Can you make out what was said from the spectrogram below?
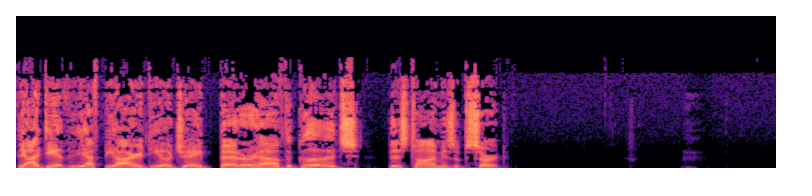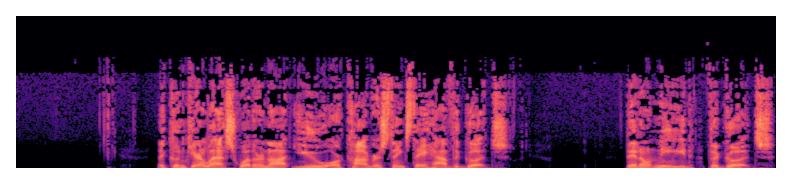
The idea that the FBI or DOJ better have the goods this time is absurd. They couldn't care less whether or not you or Congress thinks they have the goods. They don't need the goods.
